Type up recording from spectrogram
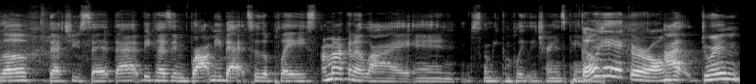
love that you said that because it brought me back to the place. I'm not gonna lie, and I'm just gonna be completely transparent. Go ahead, girl. I, during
